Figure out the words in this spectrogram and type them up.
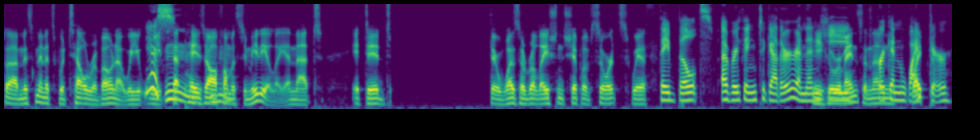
uh, Miss Minutes would tell Ravonna. We, Yes. we that Mm, pays off mhm. almost immediately, and that it did. There was a relationship of sorts with They built everything together, and then He he, Remains, and then freaking wiped wiped her.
